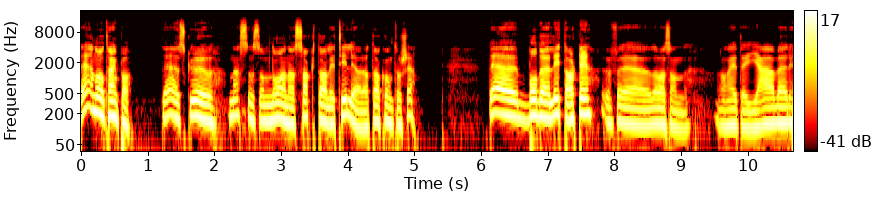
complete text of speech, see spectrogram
Det er noe å tenke på. Det skulle nesten som noen har sagt da litt tidligere, at det kom til å skje. Det er både litt artig, for det var sånn Han heter Jæver,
